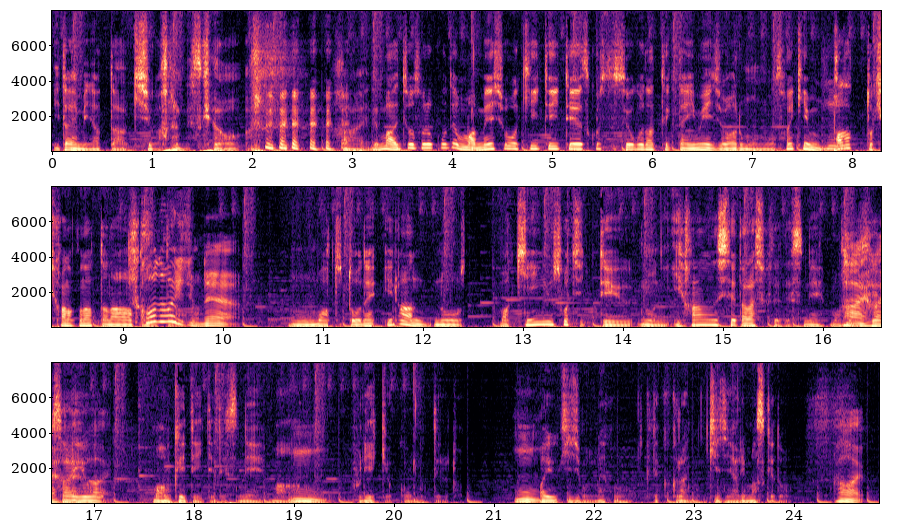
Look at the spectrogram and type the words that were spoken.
痛い目にあった機種があるんですけど、はいでまあ、一応それこでもまあ名称は聞いていて少しずつ良くなってきたイメージはあるものの最近パタッと聞かなくなったなと思った聞かないですよね。うんまあ、ちょっとねイランの、まあ、金融措置っていうのに違反してたらしくてですね、まあ、その制裁をまあ、受けていてですね、まあうん。不利益を被っていると、うんまあ、いう記事もねこのテッククランの記事にありますけどはい。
